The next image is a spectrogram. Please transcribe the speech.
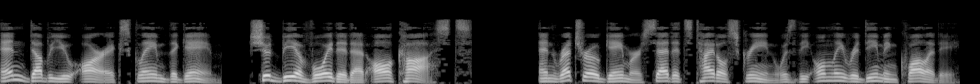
NWR exclaimed the game, should be avoided at all costs, and Retro Gamer said its title screen was the only redeeming quality.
